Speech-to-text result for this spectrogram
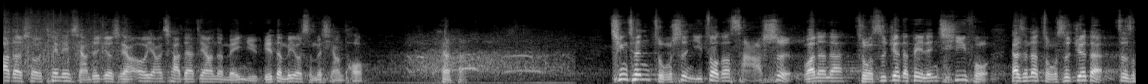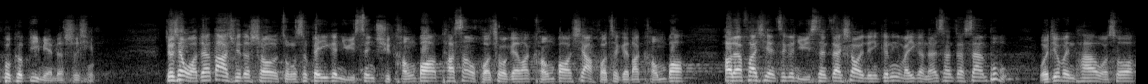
大的时候，天天想的就是像欧阳夏丹这样的美女，别的没有什么想头。青春总是你做的傻事，完了呢，总是觉得被人欺负，但是呢，总是觉得这是不可避免的事情。就像我在大学的时候，总是被一个女生去扛包，她上火车我给她扛包，下火车给她扛包。后来发现这个女生在校园里跟另外一个男生在散步，我就问她，我说：“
